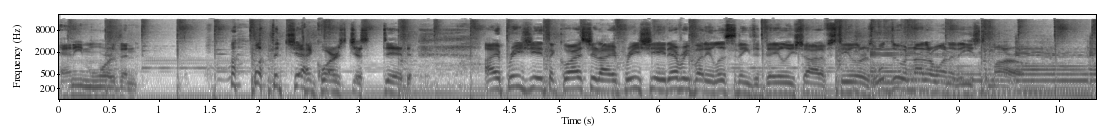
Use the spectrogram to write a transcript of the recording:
any more than what the Jaguars just did. I appreciate the question. I appreciate everybody listening to Daily Shot of Steelers. We'll do another one of these tomorrow.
